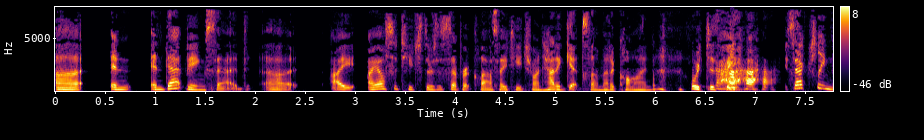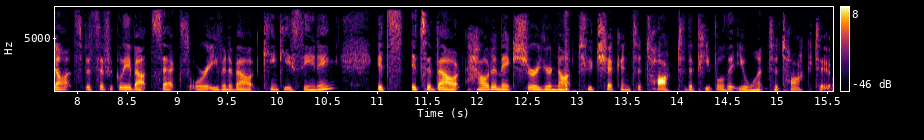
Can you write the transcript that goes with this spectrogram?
Uh, and and that being said, uh, I I also teach. There's a separate class I teach on how to get some at a con, which is it's actually not specifically about sex or even about kinky scening. It's it's about how to make sure you're not too chicken to talk to the people that you want to talk to.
